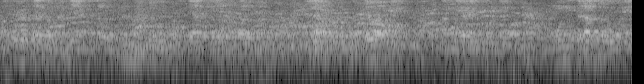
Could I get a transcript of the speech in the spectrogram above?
പങ്കെടുത്ത കമ്മിറ്റി അംഗങ്ങൾ മറ്റു വിദ്യാർത്ഥികൾ എല്ലാവർക്കും കൃത്യമായി നന്ദി അറിയിച്ചുകൊണ്ട് മൂന്ന് സ്ഥലത്തോടുകൂടി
